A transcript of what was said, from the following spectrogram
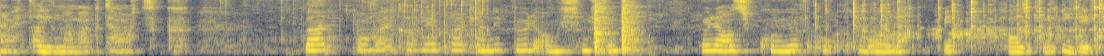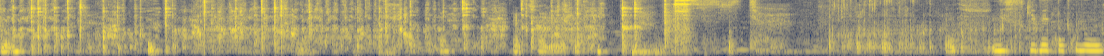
Evet ayılma vakti artık. Ben normal kahve yaparken de böyle alışmışım. Böyle azıcık koyuyor böyle. Bir azıcık böyle. Of, mis gibi kokuyor.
